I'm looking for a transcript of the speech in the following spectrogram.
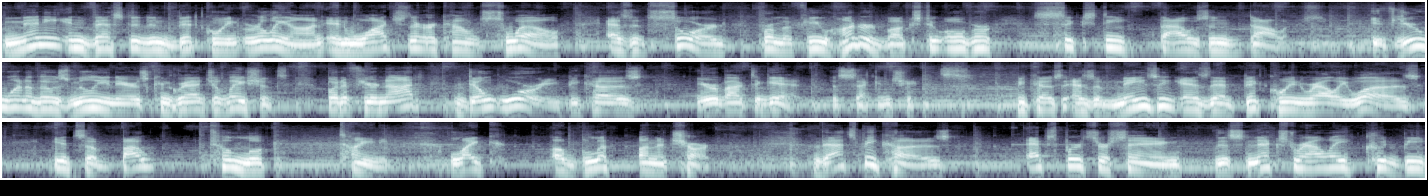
Many invested in Bitcoin early on and watched their account swell as it soared from a few hundred bucks to over $60,000. If you're one of those millionaires, congratulations. But if you're not, don't worry because you're about to get a second chance. Because as amazing as that Bitcoin rally was, it's about to look tiny, like a blip on a chart. That's because experts are saying this next rally could be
